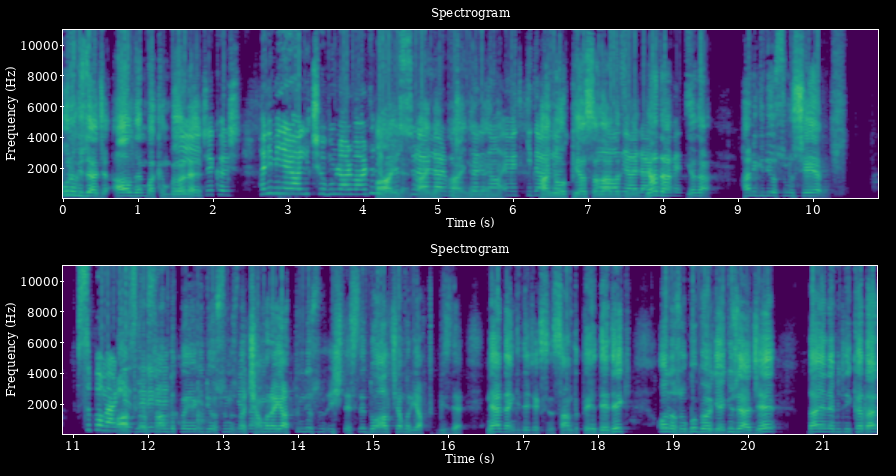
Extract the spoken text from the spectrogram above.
Bunu güzelce aldım. Bakın böyle. İyice karış. Hani mineralli çamurlar vardır ya böyle sürerler vücutlarına. Evet giderler. Hani o piyasalarda Doğal filan. yerlerde, ya da evet. ya da hani gidiyorsunuz şeye Spa Afyon merkezlerine. Sandıklı'ya gidiyorsunuz da, Ya da- çamura yattım diyorsunuz. İşte size doğal çamur yaptık biz de. Nereden gideceksiniz Sandıklı'ya dedik. Ondan sonra bu bölgeye güzelce dayanabildiği kadar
